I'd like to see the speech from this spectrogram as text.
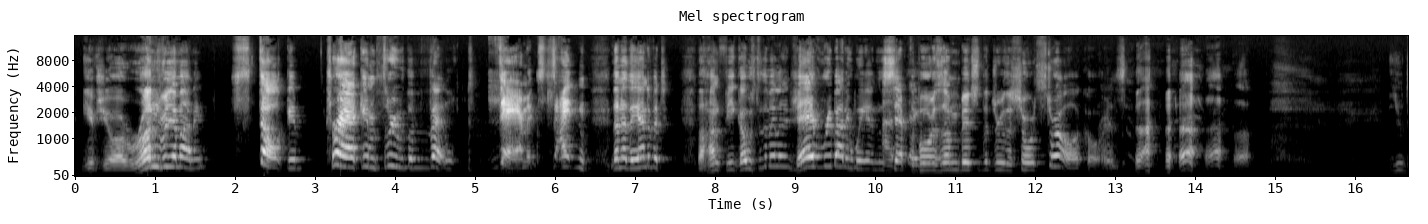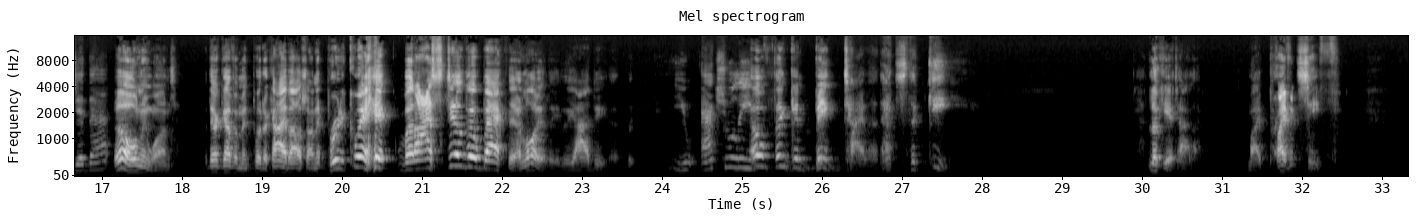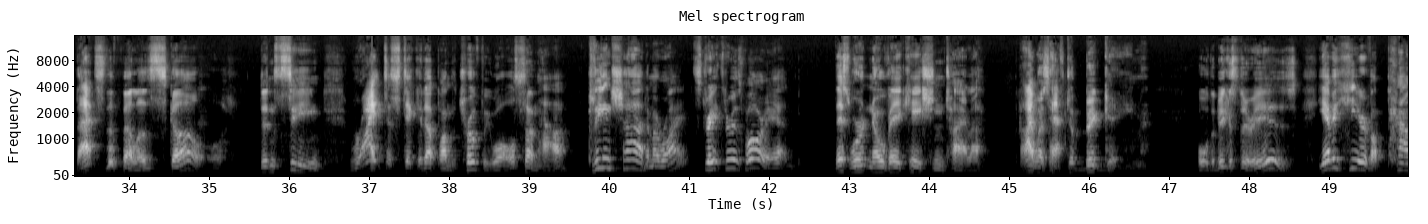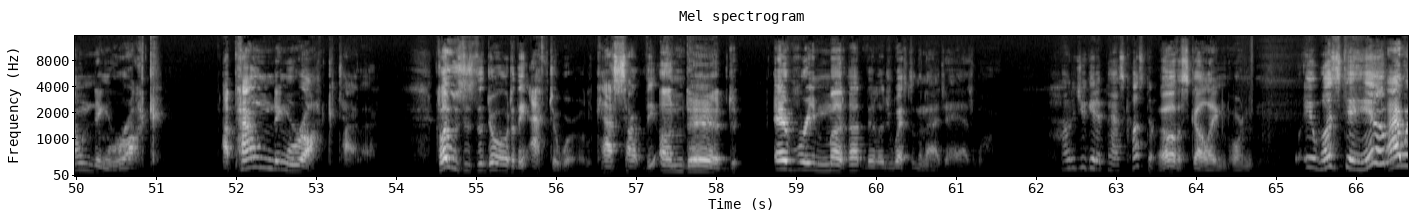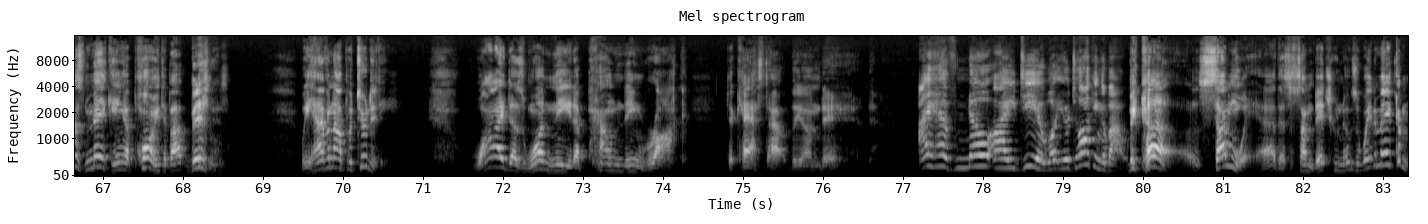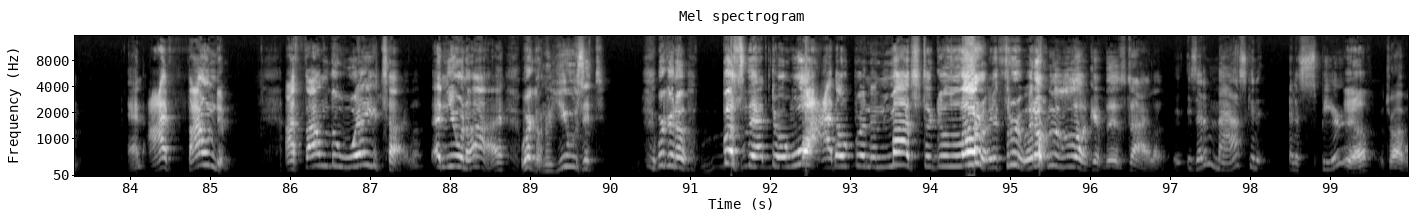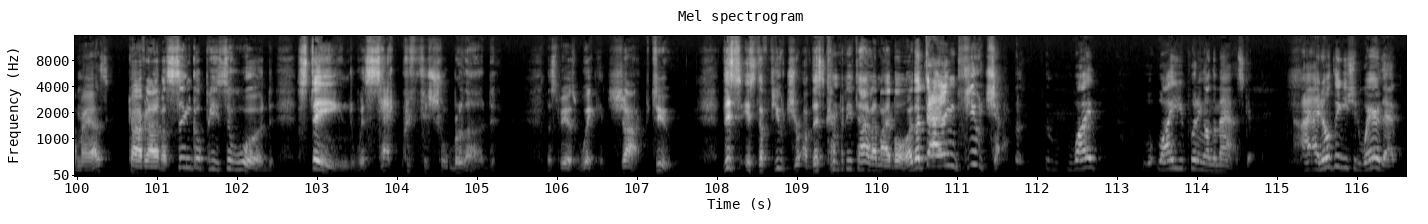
gives you a run for your money, stalk him, track him through the veldt. Damn exciting! Then at the end of it, the hunt fee goes to the village. Everybody wins, except the uh, poor some bitch that drew the short straw, of course. you did that? oh, only once. Their government put a kibosh on it pretty quick, but I still go back there loyally to the idea. You actually. Oh, thinking big, Tyler. That's the key. Look here, Tyler. My private safe. That's the fella's skull. Didn't seem right to stick it up on the trophy wall somehow. Clean shot, am I right? Straight through his forehead. This weren't no vacation, Tyler. I was after big game. Oh, the biggest there is. You ever hear of a pounding rock? A pounding rock, Tyler closes the door to the afterworld, casts out the undead. Every mud hut village west of the Niger has one. How did you get it past customs? Oh, the skull ain't important. It was to him. I was making a point about business. We have an opportunity. Why does one need a pounding rock to cast out the undead? I have no idea what you're talking about. Because somewhere there's some bitch who knows a way to make 'em. And I found him. I found the way, Tyler. And you and I, we're gonna use it. We're gonna bust that door wide open and march to glory through it. Oh, look at this, Tyler. Is that a mask and, and a spear? Yeah, a tribal mask, carved out of a single piece of wood, stained with sacrificial blood. The spear's wicked sharp, too. This is the future of this company, Tyler, my boy. The dang future. Uh, why, why are you putting on the mask? I, I don't think you should wear that.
